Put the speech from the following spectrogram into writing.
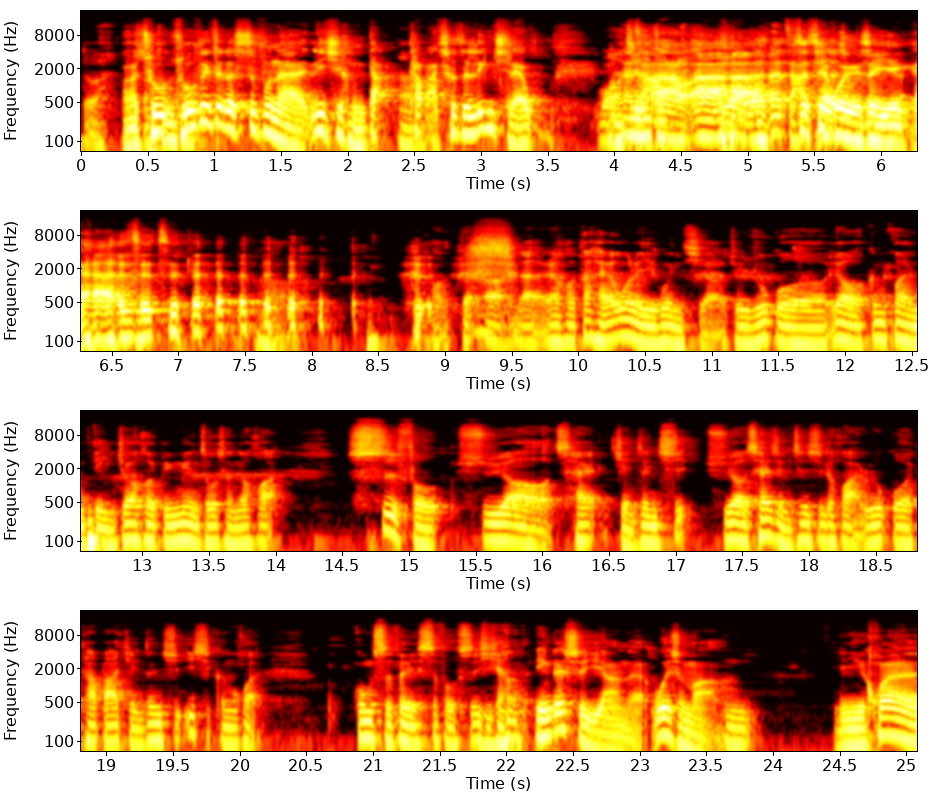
对吧？啊。除除非这个师傅呢力气很大，他把车子拎起来往砸啊这才会有声音啊。这这好的啊，那然后他还问了一个问题啊，就如果要更换顶胶和平面轴承的话，是否需要拆减震器？需要拆减震器的话，如果他把减震器一起更换，工时费是否是一样的？应该是一样的。为什么？嗯，你换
